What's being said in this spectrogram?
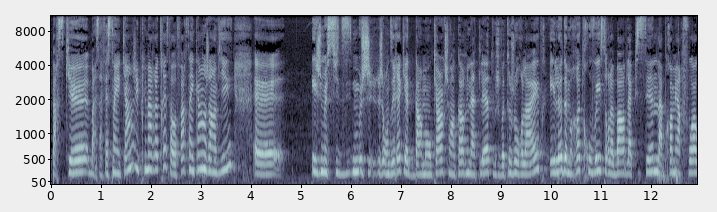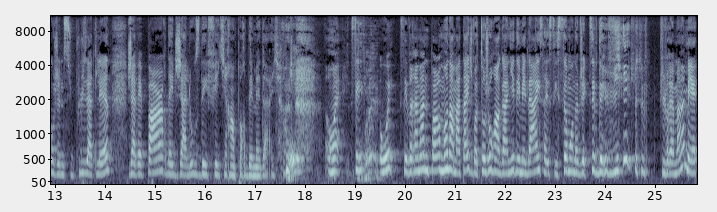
parce que ben, ça fait cinq ans, j'ai pris ma retraite. Ça va faire cinq ans en janvier. Euh, et je me suis dit, moi, je- je- on dirait que dans mon cœur, je suis encore une athlète où je vais toujours l'être. Et là, de me retrouver sur le bord de la piscine, la première fois où je ne suis plus athlète, j'avais peur d'être jalouse des filles qui remportent des médailles. Ouais, c'est vrai? oui, c'est vraiment une peur. Moi, dans ma tête, je vais toujours en gagner des médailles. C'est ça mon objectif de vie. Plus vraiment, mais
